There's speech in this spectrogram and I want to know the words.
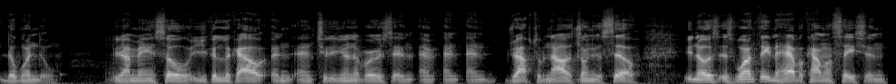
the window. You know what I mean? So you can look out and, and to the universe and, and, and, and drop some knowledge on yourself. You know, it's, it's one thing to have a conversation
